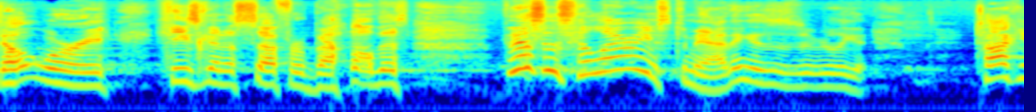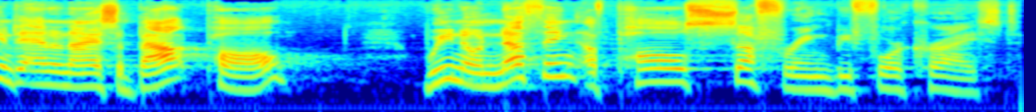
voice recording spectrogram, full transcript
don't worry, he's going to suffer about all this. This is hilarious to me. I think this is really good. Talking to Ananias about Paul, we know nothing of Paul's suffering before Christ.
